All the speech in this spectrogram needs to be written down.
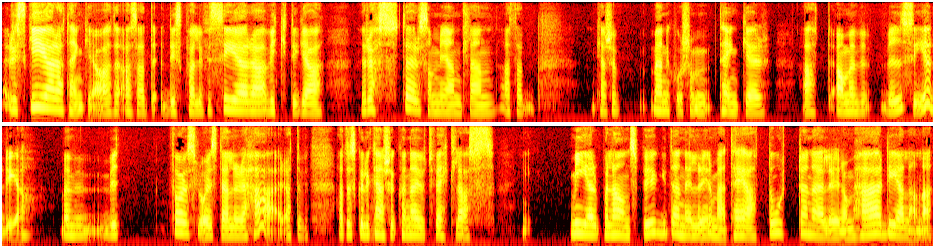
riskera, tänker jag, att, alltså att diskvalificera viktiga röster som egentligen, alltså kanske människor som tänker att ja men vi, vi ser det, men vi föreslår istället det här, att det, att det skulle kanske kunna utvecklas mer på landsbygden eller i de här tätorterna eller i de här delarna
